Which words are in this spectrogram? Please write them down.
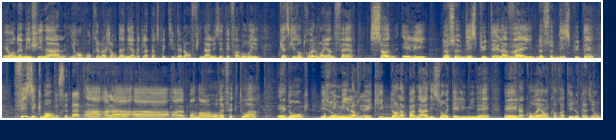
Et en demi-finale, ils rencontraient la Jordanie avec la perspective d'aller en finale. Ils étaient favoris. Qu'est-ce qu'ils ont trouvé le moyen de faire? Son et Lee de se disputer la veille, de se disputer physiquement de se battre. À, à la, à- à- pendant, au réfectoire. Et donc, ils Au ont mis leur équipe dans la panade. Ils ont été éliminés. Et la Corée a encore raté une occasion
